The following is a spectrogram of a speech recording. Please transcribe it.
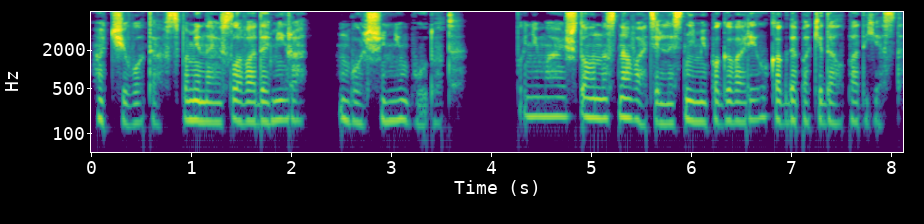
От чего-то вспоминаю слова Дамира «больше не будут». Понимаю, что он основательно с ними поговорил, когда покидал подъезд.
